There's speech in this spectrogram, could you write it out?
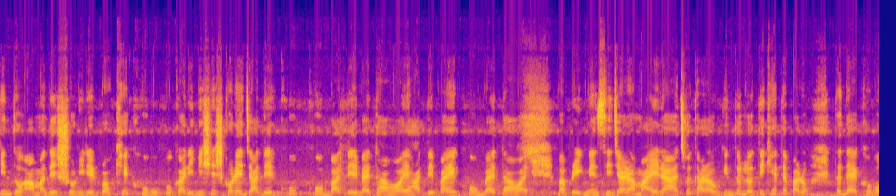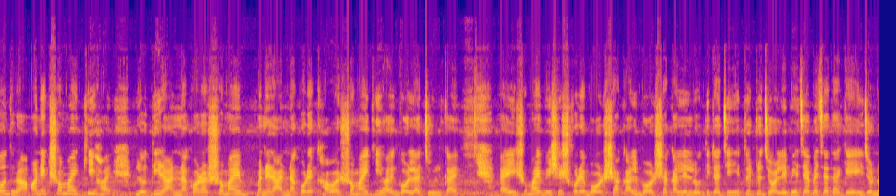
কিন্তু আমাদের শরীরের পক্ষে খুব উপকারী। বিশেষ করে যাদের খুব খুব বাতের ব্যথা হয়, হাতে পায়ে খুব ব্যথা হয় বা প্রেগনেন্সি যারা মায়েরা আছো, তারাও কিন্তু লতি খেতে পারো। তা দেখো বন্ধুরা, অনেক সময় কি হয়, লতি রান্না করার সময় মানে রান্না করে খাওয়ার সময় কি হয়, গলা চুলকায়। এই সময় বিশেষ করে বর্ষাকাল বর্ষাকালের লতিটা যেহেতু একটু জলে ভেজা ভেজা থাকে এই জন্য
